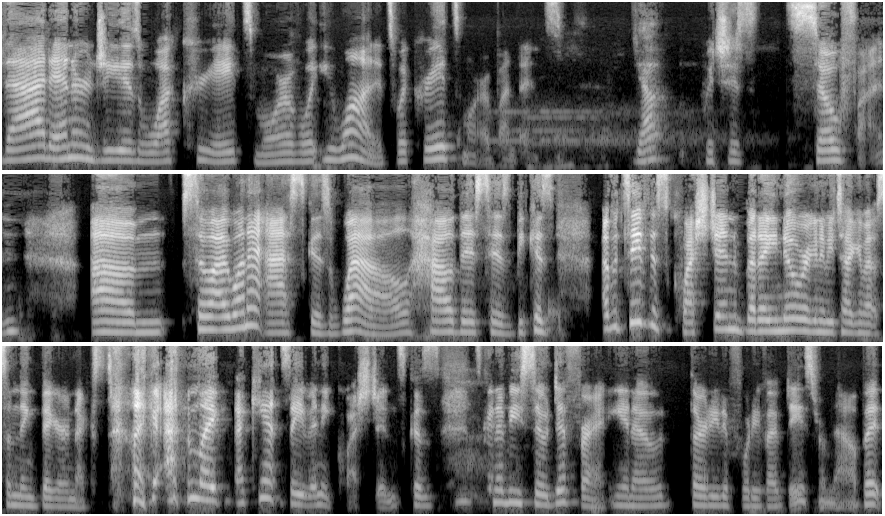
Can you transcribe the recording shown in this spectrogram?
that energy is what creates more of what you want. It's what creates more abundance. Yeah which is so fun. Um so i want to ask as well how this is because i would save this question but i know we're going to be talking about something bigger next time. Like i'm like i can't save any questions because it's going to be so different you know 30 to 45 days from now. But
